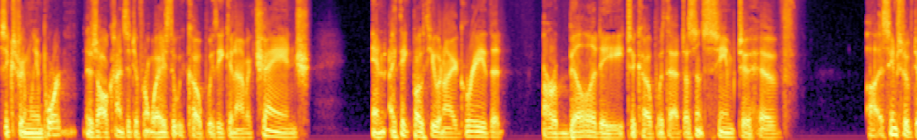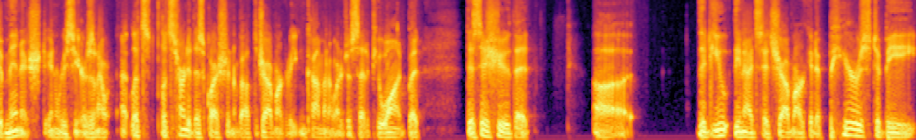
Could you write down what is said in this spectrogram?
is extremely important. There's all kinds of different ways that we cope with economic change, and I think both you and I agree that our ability to cope with that doesn't seem to have uh, it seems to have diminished in recent years. And I, let's let's turn to this question about the job market. You can comment on what I just said if you want, but this issue that uh, that you the United States job market appears to be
